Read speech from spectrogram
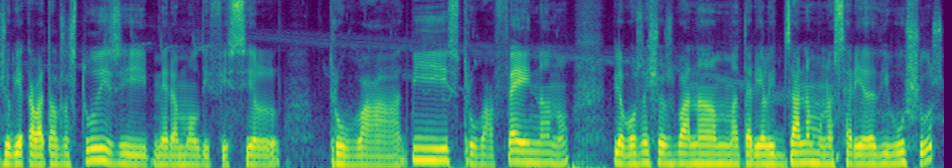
jo havia acabat els estudis i m'era molt difícil trobar pis, trobar feina, no? Llavors això es va anar materialitzant amb una sèrie de dibuixos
